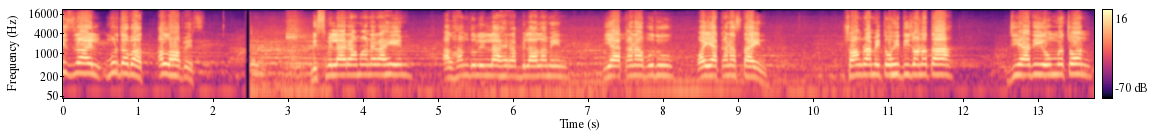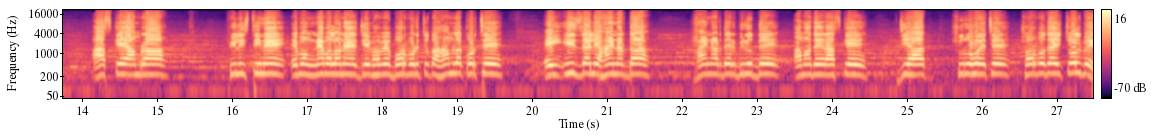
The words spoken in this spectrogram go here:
ইসরায়েল মুর্দাবাদ। আল্লাহ হাফেজ। বিসমিল্লাহ রহমান রাহিম, আলহামদুলিল্লাহ রাব্বিল আলমিন ইয়া কানাবুদু ও ইয়া কানাস্তাইন সংগ্রামী তহিদি জনতা, জিহাদি উন্মোচন আজকে আমরা ফিলিস্তিনে এবং নেবালনে যেভাবে বর্বরিচিত হামলা করছে, এই ইসরায়েলি হাইনারদা হাইনারদের বিরুদ্ধে আমাদের আজকে জিহাদ শুরু হয়েছে, সর্বদাই চলবে।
